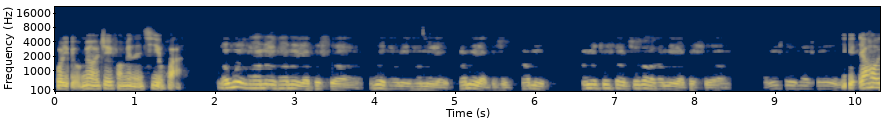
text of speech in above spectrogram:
或者有没有这方面的计划？那问他们，他们也不说；问他们，他们也他们也不是，他们他们就算知道，他们也不说。反正是那时候。然后，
